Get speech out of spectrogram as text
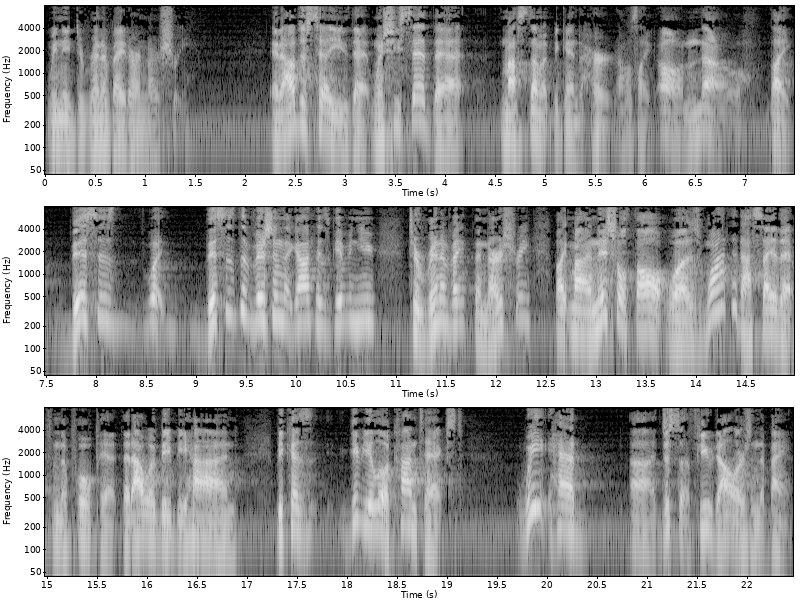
we need to renovate our nursery. And I'll just tell you that when she said that, my stomach began to hurt. I was like, oh no. Like, this is what, this is the vision that God has given you to renovate the nursery? Like, my initial thought was, why did I say that from the pulpit, that I would be behind? Because, give you a little context, we had uh, just a few dollars in the bank.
